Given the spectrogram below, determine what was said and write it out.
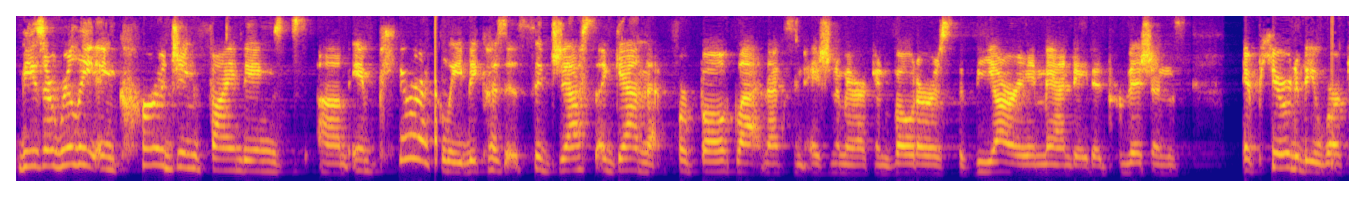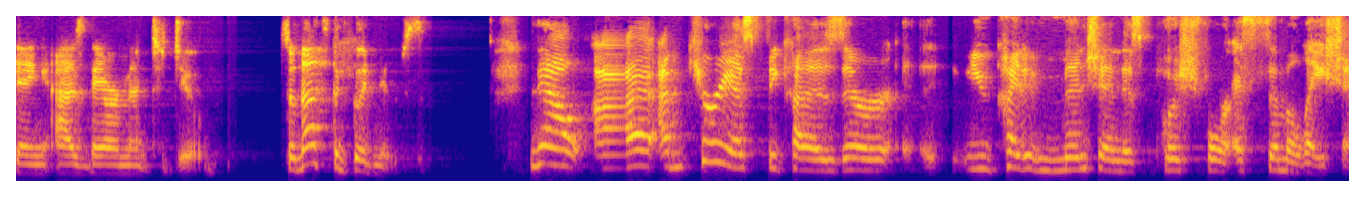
these are really encouraging findings um, empirically because it suggests, again, that for both Latinx and Asian American voters, the VRA mandated provisions appear to be working as they are meant to do. So that's the good news. Now, I, am curious because there, you kind of mentioned this push for assimilation,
